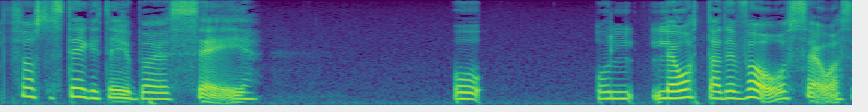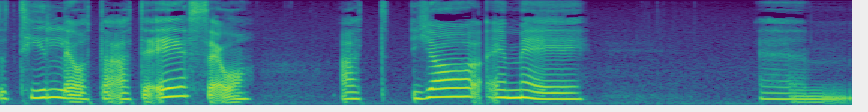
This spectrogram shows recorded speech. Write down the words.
första steget är att börja se och, och låta det vara så, alltså tillåta att det är så. Att jag är med um,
